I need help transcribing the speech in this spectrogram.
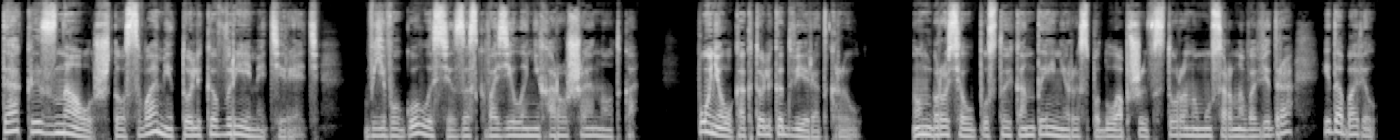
Так и знал, что с вами только время терять. В его голосе засквозила нехорошая нотка. Понял, как только дверь открыл. Он бросил пустой контейнер из-под лапши в сторону мусорного ведра и добавил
